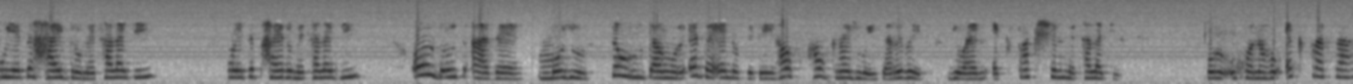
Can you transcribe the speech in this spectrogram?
o etse hydrometallurgy o etse pyrometallurgy. All those are the modules tse o rutang gore at the end of the day how, how graduate re re you are an extraction metallurgist gore o kgona ho extracta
